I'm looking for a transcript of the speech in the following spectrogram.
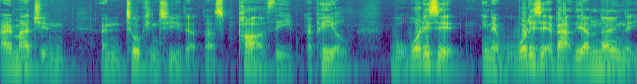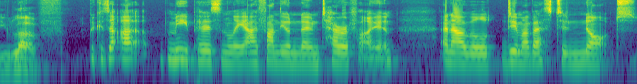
I imagine, and talking to you, that that's part of the appeal what is it? You know, what is it about the unknown that you love? Because I, me personally, I find the unknown terrifying, and I will do my best to not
